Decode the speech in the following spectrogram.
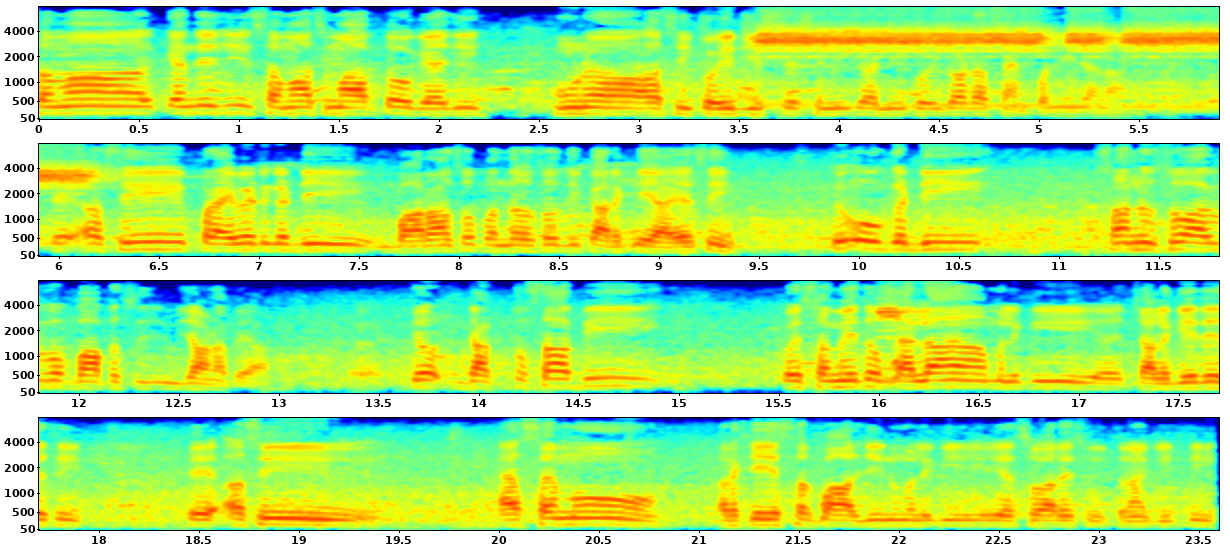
ਸਮਾਂ ਕਹਿੰਦੇ ਜੀ ਸਮਾਂ ਸਮਾਪਤ ਹੋ ਗਿਆ ਜੀ। ਹੁਣ ਅਸੀਂ ਕੋਈ ਰਜਿਸਟ੍ਰੇਸ਼ਨ ਨਹੀਂ ਕਰਨੀ, ਕੋਈ ਤੁਹਾਡਾ ਸੈਂਪਲ ਨਹੀਂ ਲੈਣਾ। ਤੇ ਅਸੀਂ ਪ੍ਰਾਈਵੇਟ ਗੱਡੀ 1200 1500 ਦੀ ਕਰਕੇ ਆਏ ਸੀ ਤੇ ਉਹ ਗੱਡੀ ਸਾਨੂੰ ਸੁਭਾਵ ਵਾਪਸ ਜਾਣਾ ਪਿਆ। ਤੇ ਡਾਕਟਰ ਸਾਹਿਬ ਵੀ ਕੋਈ ਸਮੇਂ ਤੋਂ ਪਹਿਲਾਂ ਮਤਲਬ ਕਿ ਚੱਲ ਗਏ ਦੇ ਸੀ ਤੇ ਅਸੀਂ ਐਸਐਮਓ ਰਕੇਸ਼ ਸਰਪਾਲ ਜੀ ਨੂੰ ਮਤਲਬ ਕਿ ਇਸ ਬਾਰੇ ਸੂਚਨਾ ਕੀਤੀ।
